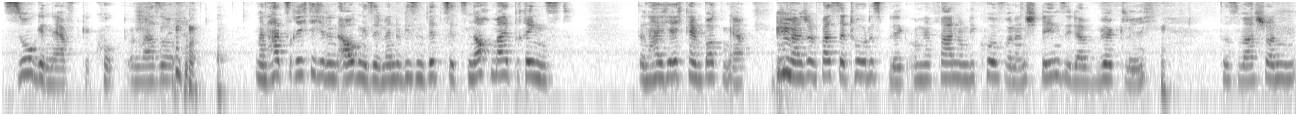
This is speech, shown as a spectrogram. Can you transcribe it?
so genervt geguckt und war so, man hat es richtig in den Augen gesehen, wenn du diesen Witz jetzt nochmal bringst, dann habe ich echt keinen Bock mehr. War schon fast der Todesblick. Und wir fahren um die Kurve und dann stehen sie da wirklich. Das war schon,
